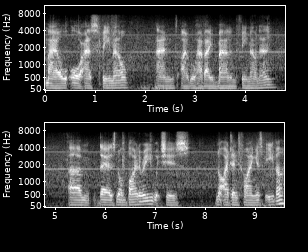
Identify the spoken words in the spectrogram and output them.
male or as female, and I will have a male and female name. Um, there's non binary, which is not identifying as either.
